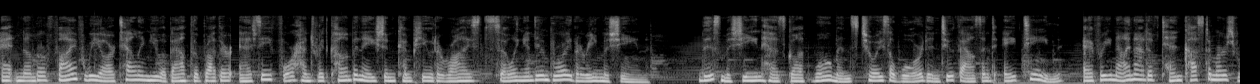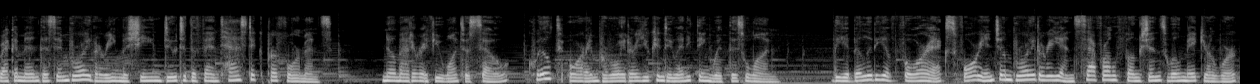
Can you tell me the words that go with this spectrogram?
At number 5 we are telling you about the Brother SE400 combination computerized sewing and embroidery machine. This machine has got Woman's Choice Award in 2018. Every 9 out of 10 customers recommend this embroidery machine due to the fantastic performance. No matter if you want to sew, quilt or embroider you can do anything with this one. The ability of 4x4 inch embroidery and several functions will make your work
